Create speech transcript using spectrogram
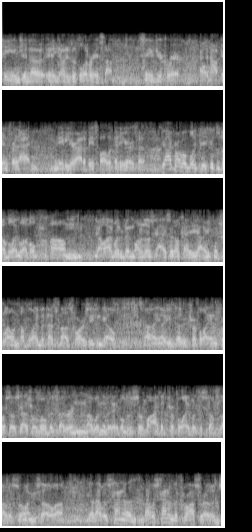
change in the in, you know in the delivery and stuff saved your career. Had it not been for that, maybe you're out of baseball within a year or so. Yeah, I probably peak at the double A level. Um, you know, I would have been one of those guys that, okay, yeah, he pitched well in double A, but that's about as far as he can go. Uh, you know, you go to triple A, and of course those guys were a little bit better, and I wouldn't have been able to survive at AAA with the stuff that I was throwing. So, uh, yeah, that was kind of that was kind of the crossroads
